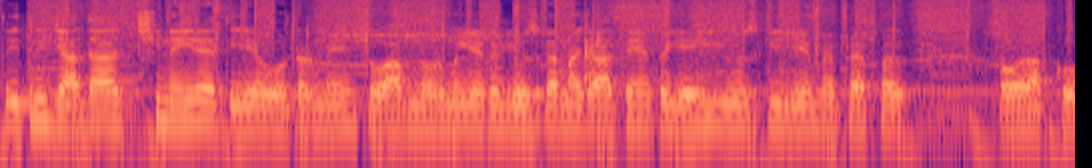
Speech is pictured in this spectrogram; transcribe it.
तो इतनी ज़्यादा अच्छी नहीं रहती है वोटर में। तो आप नॉर्मली अगर यूज़ करना चाहते हैं तो यही यूज़ कीजिए, मैं प्रेफर और आपको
